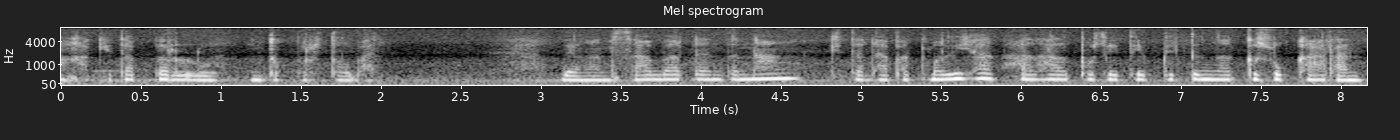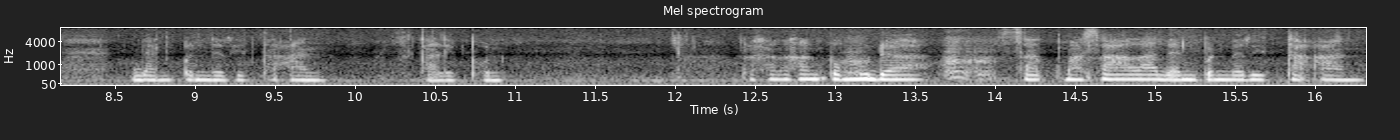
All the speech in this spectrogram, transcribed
maka kita perlu untuk bertobat. Dengan sabar dan tenang, kita dapat melihat hal-hal positif di tengah kesukaran dan penderitaan sekalipun rekan-rekan pemuda saat masalah dan penderitaan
